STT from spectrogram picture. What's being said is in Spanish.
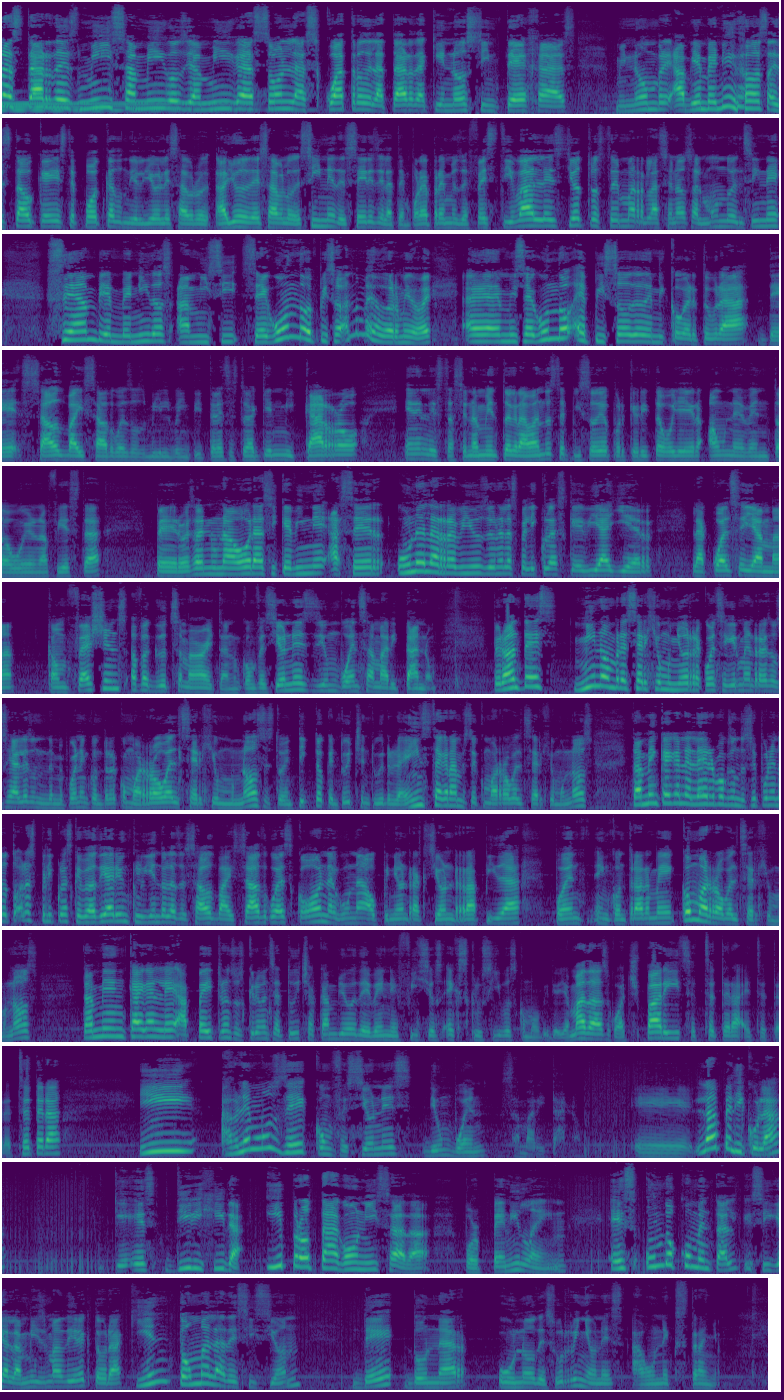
buenas tardes, mis amigos y amigas. Son las 4 de la tarde aquí en Austin, Texas. Mi nombre, ah, bienvenidos a Está OK, este podcast donde yo les hablo, yo hablo de cine, de series, de la temporada de premios, de festivales y otros temas relacionados al mundo del cine. Sean bienvenidos a mi segundo episodio, ando medio dormido, eh, eh, mi segundo episodio de mi cobertura de South by Southwest 2023. Estoy aquí en mi carro en el estacionamiento grabando este episodio porque ahorita voy a ir a un evento, voy a ir a una fiesta pero es en una hora, así que vine a hacer una de las reviews de una de las películas que vi ayer, la cual se llama Confessions of a Good Samaritan, Confesiones de un buen samaritano. Pero antes, mi nombre es Sergio Muñoz, recuerden seguirme en redes sociales donde me pueden encontrar como arroba el Sergio Muñoz, estoy en TikTok, en Twitch, en Twitter e Instagram, estoy como arroba el Sergio Muñoz. También caigan en el Airbox donde estoy poniendo todas las películas que veo a diario, incluyendo las de South by Southwest, con alguna opinión, reacción rápida Pueden encontrarme como arroba el Sergio Munoz. También cáiganle a Patreon, suscríbanse a Twitch a cambio de beneficios exclusivos como videollamadas, watch parties, etcétera, etcétera, etcétera. Y hablemos de Confesiones de un buen samaritano. Eh, la película, que es dirigida y protagonizada por Penny Lane, es un documental que sigue a la misma directora, quien toma la decisión de donar uno de sus riñones a un extraño.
